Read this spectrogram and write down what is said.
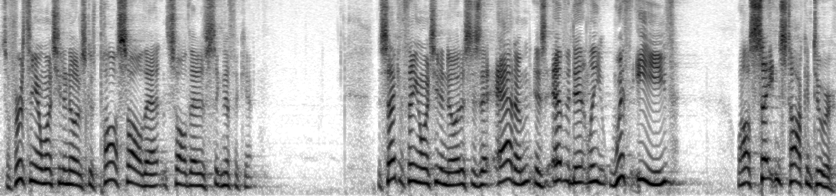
So, first thing I want you to notice, because Paul saw that and saw that as significant. The second thing I want you to notice is that Adam is evidently with Eve while Satan's talking to her.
